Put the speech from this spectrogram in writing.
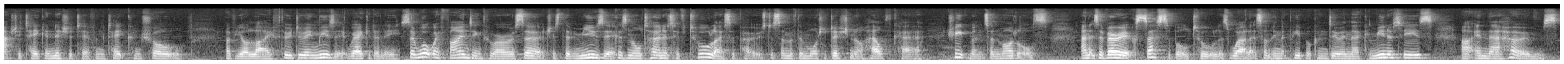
actually take initiative and take control of your life through doing music regularly. So what we're finding through our research is that music is an alternative tool, I suppose, to some of the more traditional healthcare treatments and models. And it's a very accessible tool as well. It's something that people can do in their communities, uh, in their homes.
